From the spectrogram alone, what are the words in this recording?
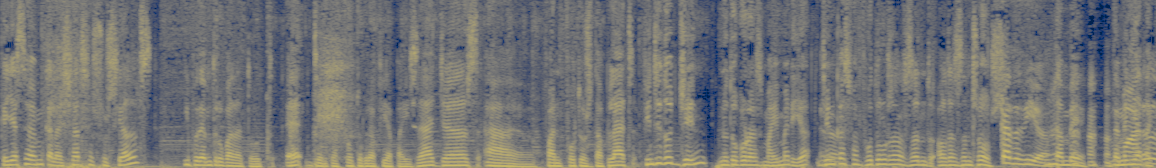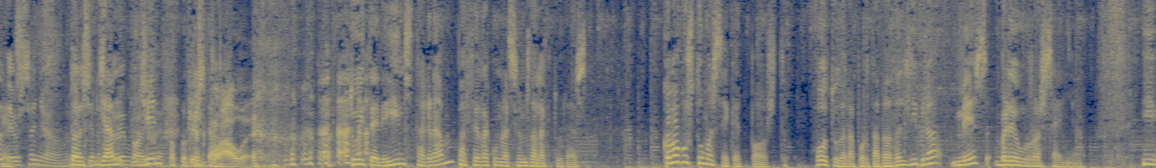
que ja sabem que a les xarxes socials hi podem trobar de tot. Eh? Gent que fotografia paisatges, eh, fan fotos de plats, fins i tot gent, no t'ho mai, Maria, gent que es fa fotos als, als ascensors. Cada dia. També. també ha Mare de d'aquests. Déu, senyor, Doncs gent hi ha gent que que és aprofita clau, eh? Twitter i Instagram per fer recomanacions de lectures. Com acostuma a ser aquest post? Foto de la portada del llibre més breu ressenya. I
